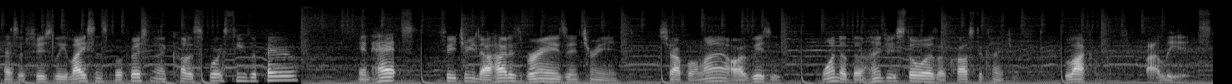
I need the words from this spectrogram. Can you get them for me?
has officially licensed professional and college sports teams apparel and hats featuring the hottest brands and trends. Shop online or visit one of the 100 stores across the country. Locker Rooms by Lids.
